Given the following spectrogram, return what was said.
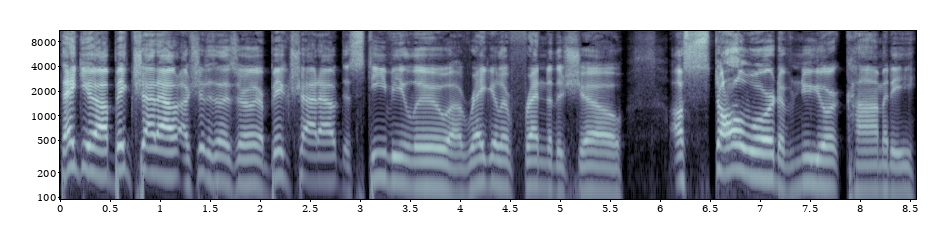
Thank you. A big shout out. I should have said this earlier. A big shout out to Stevie Lou, a regular friend of the show, a stalwart of New York comedy.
